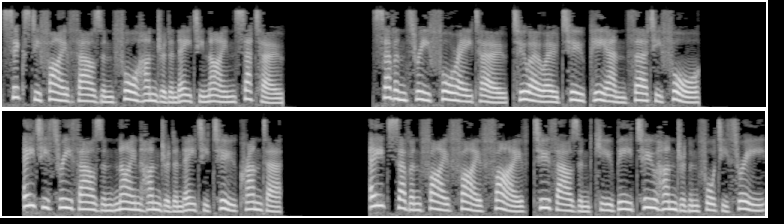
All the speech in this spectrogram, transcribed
65489 Ceto. 73480 2002 PN 34 83982 Crantor 87555 2000 QB 243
